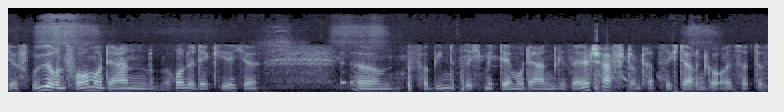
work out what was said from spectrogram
der früheren vormodernen Rolle der Kirche ähm, verbindet sich mit der modernen Gesellschaft und hat sich darin geäußert, dass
